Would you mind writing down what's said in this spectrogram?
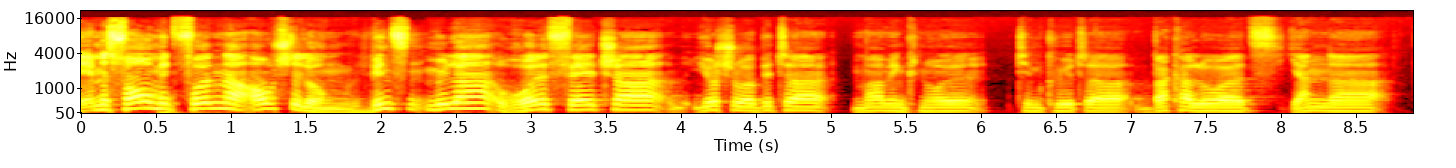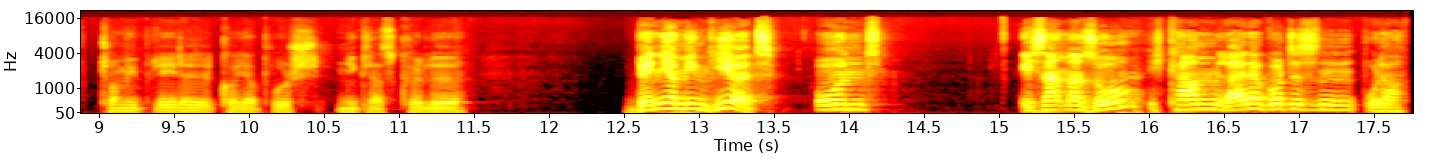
Der MSV mit folgender Aufstellung: Vincent Müller, Rolf Felscher, Joshua Bitter, Marvin Knoll, Tim Köter, Baccalords, Janda, Tommy Pledel, Kolja Pusch, Niklas Kölle, Benjamin Giert. Und ich sag mal so, ich kam leider Gottes oder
